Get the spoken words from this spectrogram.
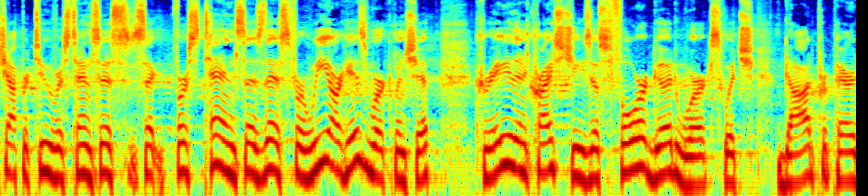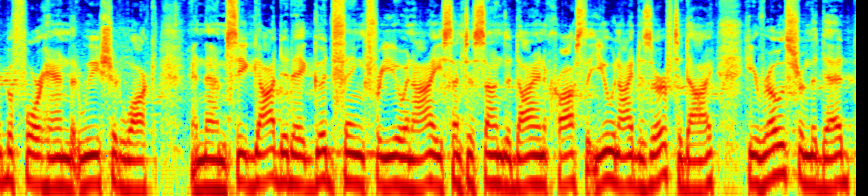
chapter 2 verse 10 says verse 10 says this for we are his workmanship created in Christ Jesus for good works which God prepared beforehand that we should walk in them. See God did a good thing for you and I. He sent his son to die on a cross that you and I deserve to die. He rose from the dead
